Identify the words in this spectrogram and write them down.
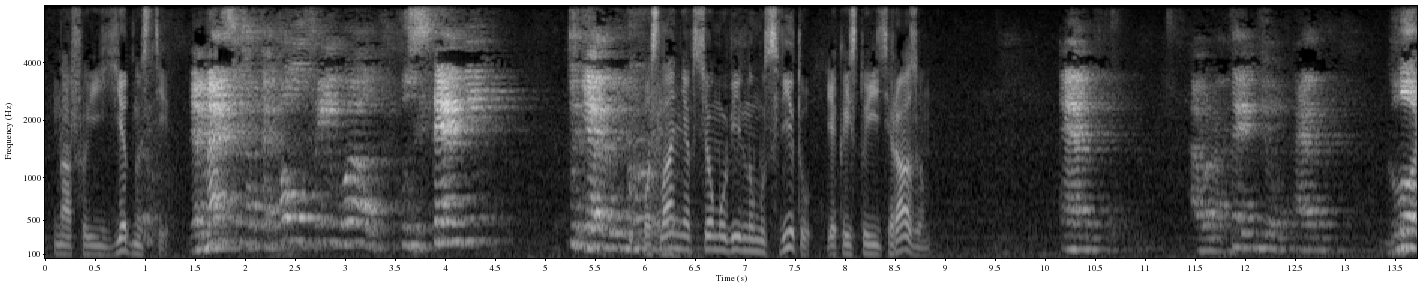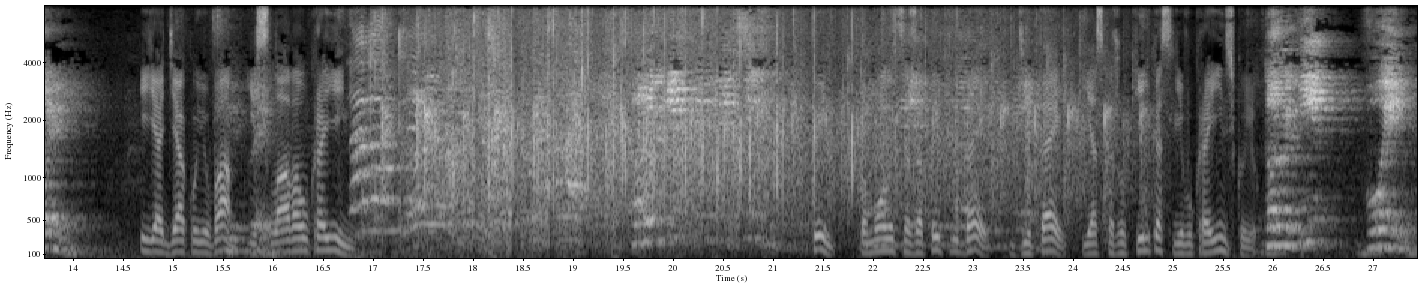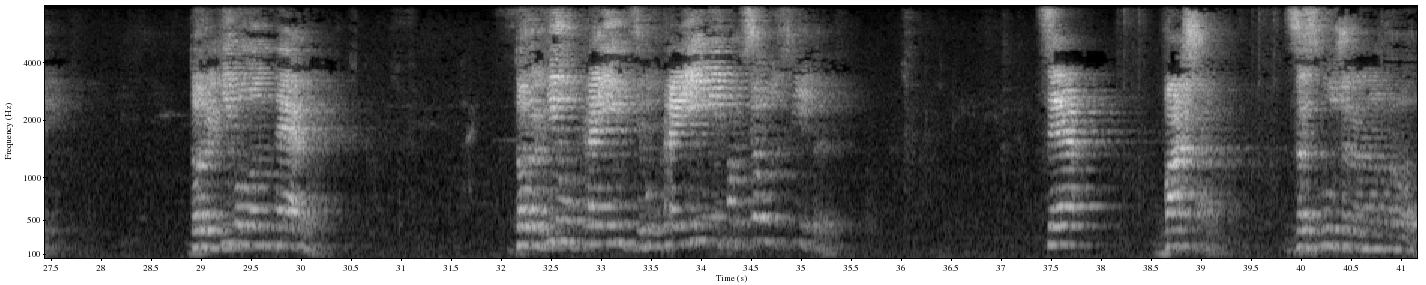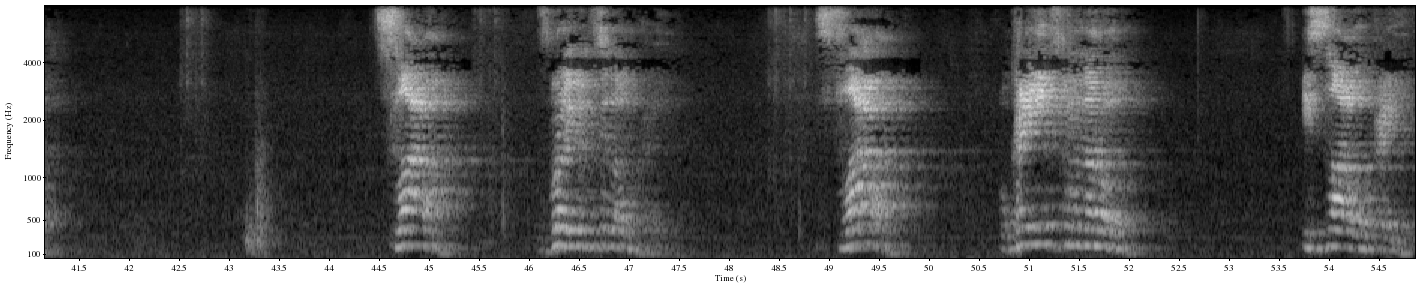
нашої єдності. The message of the whole free world who's standing together with Ukraine. Послання всьому вільному світу, який стоїть разом. And I want to thank you and glory. І я дякую вам і слава Україні! Тим, хто молиться за тих людей, дітей. Я скажу кілька слів українською. Дорогі воїни, дорогі волонтери, дорогі українці в Україні і по всьому світу. Це ваша заслужена нагорода. Слава Збройним силам України! Слава українському народу! І слава Україні!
